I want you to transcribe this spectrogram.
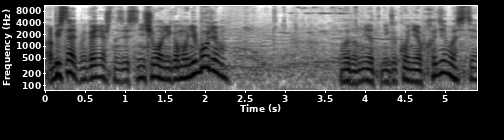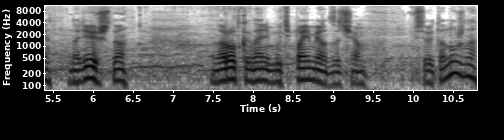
Объяснять мы, конечно, здесь ничего никому не будем. В этом нет никакой необходимости. Надеюсь, что народ когда-нибудь поймет, зачем все это нужно.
